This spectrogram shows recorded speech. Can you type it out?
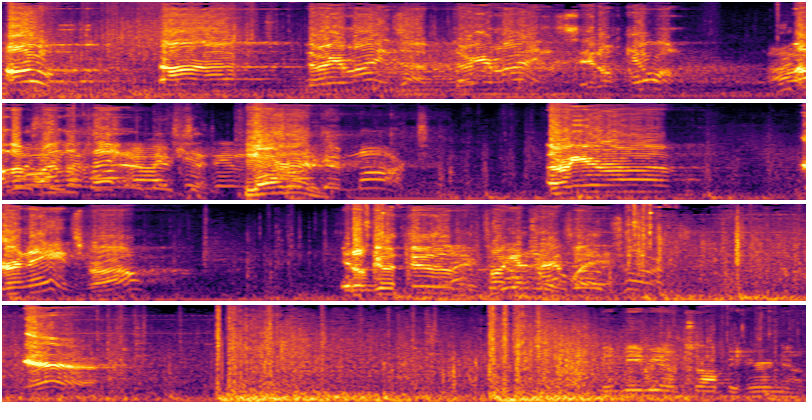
Oh! Uh, throw your mines up. Throw your mines. It'll kill him. On the, on the thing. Mortar. Throw your, uh, grenades, bro. It'll go through the fucking highway. Yeah. They may be on top of here now.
